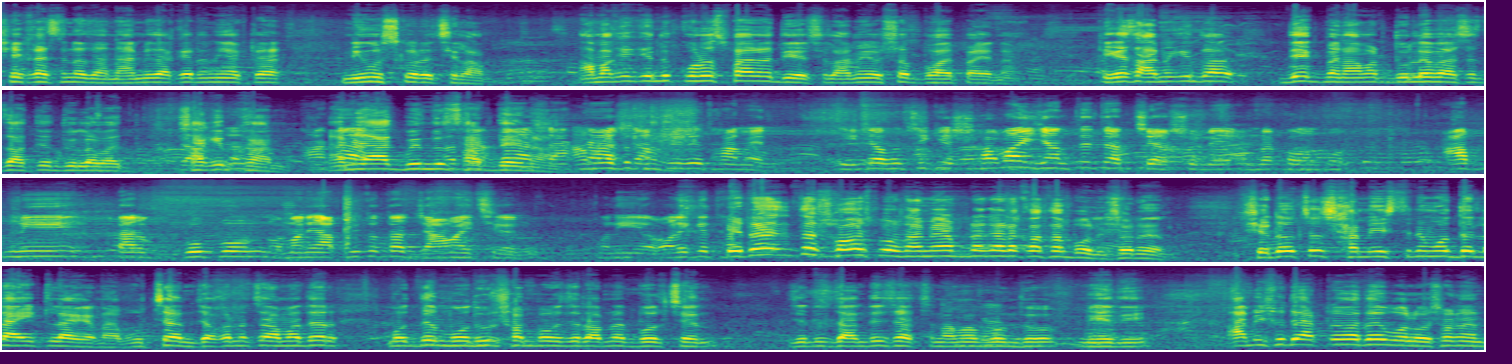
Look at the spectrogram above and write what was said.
শেখ হাসিনা জানে আমি তাকে নিয়ে একটা নিউজ করেছিলাম। আমাকে কিন্তু ক্রস ফায়ারও দিয়েছিল আমি ওসব ভয় পাই না। ঠিক আছে আমি কিন্তু দেখবেন আমার দুলেভাই আছে জাতীয় দুলেভাই সাকিব খান। আমি এক বিন্দু ছাড় দিই না। আপনি যে থামেন। এটা হচ্ছে কি সবাই জানতে চাচ্ছে আসলে আমরা আপনি তার গোপন মানে আপনি তো তার জামাই ছিলেন মানে অনেকে এটা তো সহজ প্রশ্ন আমি আপনাকে একটা কথা বলি শোনেন। সেটা হচ্ছে স্বামী স্ত্রীর মধ্যে লাইট লাগে না বুঝছেন? যখন হচ্ছে আমাদের মধ্যে মধুর সম্পর্ক যেটা আপনি বলছেন যেহেতু জানতে চাচ্ছেন আমার বন্ধু মেহেদি আমি শুধু একটা কথাই বলব শোনেন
